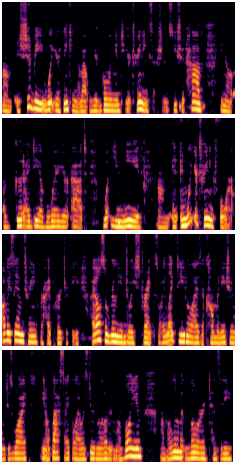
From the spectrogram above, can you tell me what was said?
um, it should be what you're thinking about when you're going into your training sessions. You should have, you know, a good idea of where you're at, what you need, um, and, and what you're training for. Obviously, I'm training for hypertrophy. I also really enjoy strength. So I like to utilize a combination, which is why, you know, last cycle I was doing a little bit more volume, um, a little bit lower intensity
